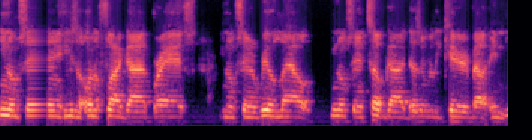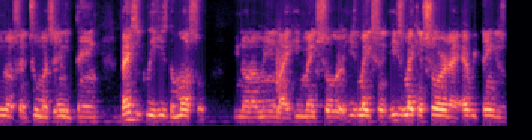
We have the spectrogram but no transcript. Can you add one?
you know, what I'm saying he's an on the fly guy, brash. You know, what I'm saying real loud. You know, what I'm saying tough guy. Doesn't really care about and you know, I'm saying too much of anything. Basically, he's the muscle. You know what I mean? Like he makes sure he's making he's making sure that everything is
